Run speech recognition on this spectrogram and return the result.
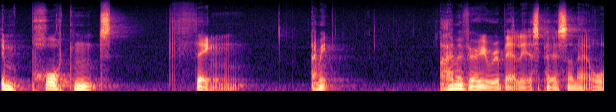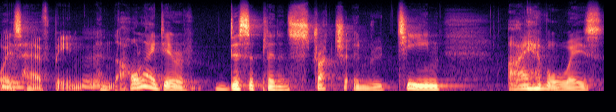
important thing. I mean, I'm a very rebellious person, I always mm. have been. Mm. And the whole idea of discipline and structure and routine, I have always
